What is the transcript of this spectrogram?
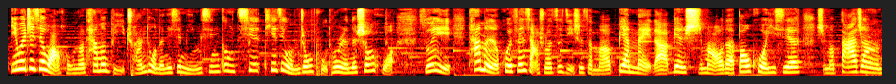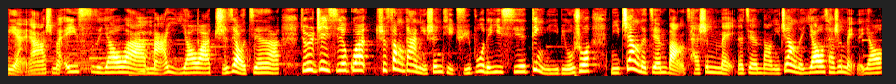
因为这些网红呢，他们比传统的那些明星更贴贴近我们这种普通人的生活，所以他们会分享说自己是怎么变美的、变时髦的，包括一些什么巴掌脸呀、什么 A。四腰啊，蚂蚁腰啊，直角肩啊，就是这些关去放大你身体局部的一些定义。比如说，你这样的肩膀才是美的肩膀，你这样的腰才是美的腰。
